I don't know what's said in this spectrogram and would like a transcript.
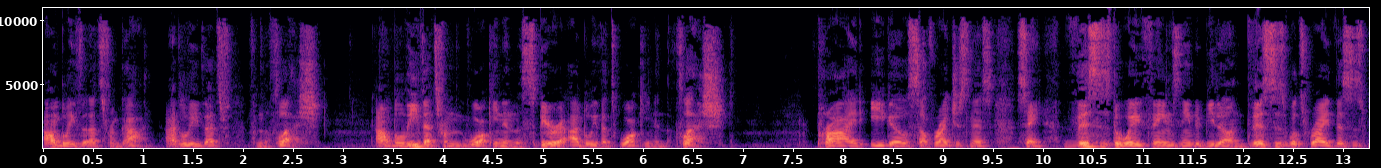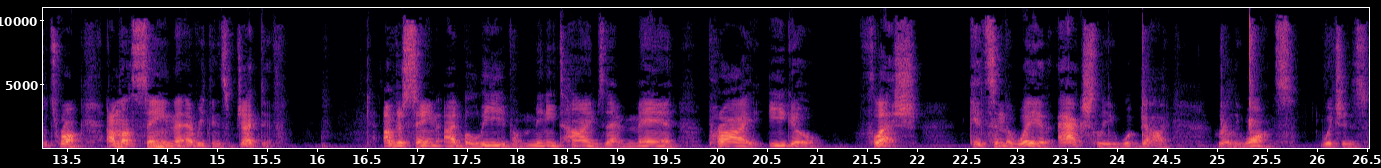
I don't believe that that's from God. I believe that's from the flesh. I don't believe that's from walking in the spirit. I believe that's walking in the flesh. Pride, ego, self righteousness, saying, this is the way things need to be done. This is what's right. This is what's wrong. I'm not saying that everything's subjective. I'm just saying I believe many times that man, pride, ego, flesh gets in the way of actually what God really wants, which is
